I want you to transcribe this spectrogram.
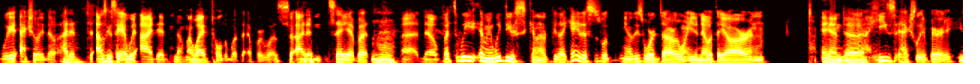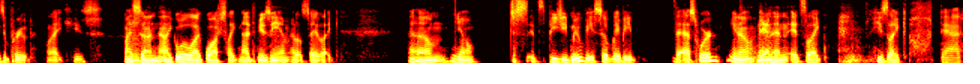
we actually no. I didn't. I was gonna say we, I did. No, my wife told him what the f word was, so I didn't say it. But Mm, uh, no, but we, I mean, we do kind of be like, hey, this is what you know these words are. I want you to know what they are, and and uh, he's actually a very he's a prude. Like he's my Hmm. son. Like we'll like watch like Night at the Museum. It'll say like, um, you know, just it's PG movie, so maybe the S word, you know, and Yeah. then it's like he's like, oh, Dad,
